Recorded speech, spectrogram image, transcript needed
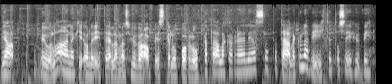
Ja minulla ainakin oli itsellä myös hyvä opiskeluporukka täällä Kareliassa, että täällä kyllä viihtyi tosi hyvin.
